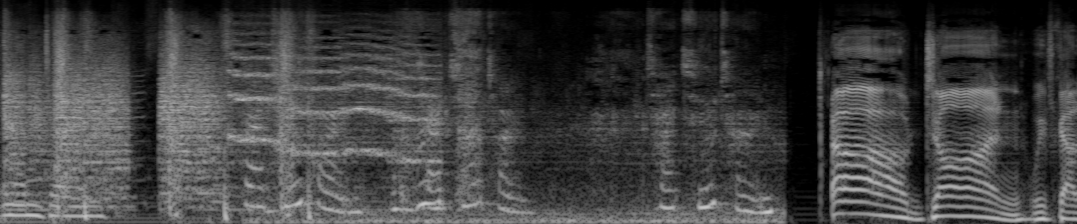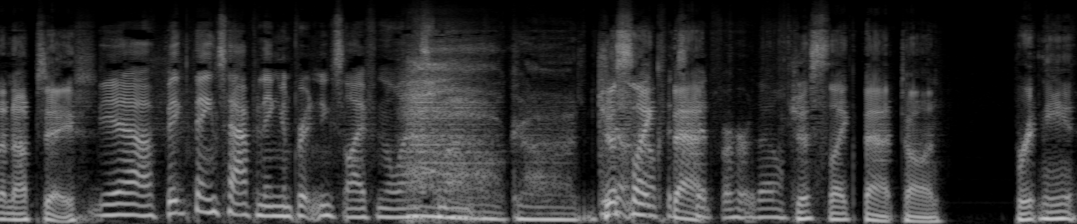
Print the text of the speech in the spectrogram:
And um, Tattoo time. Tattoo time. Tattoo time. Oh, Dawn, we've got an update. yeah, big things happening in Britney's life in the last month. Oh God! We Just don't know like if it's that. good for her though. Just like that, Dawn. Brittany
